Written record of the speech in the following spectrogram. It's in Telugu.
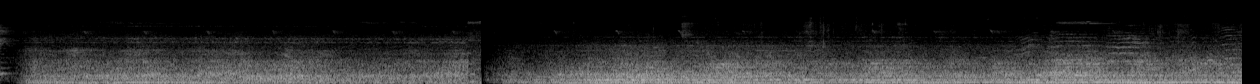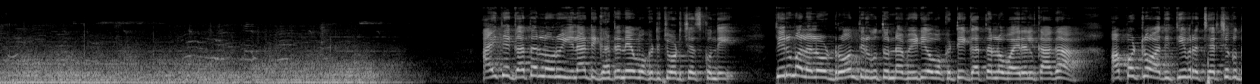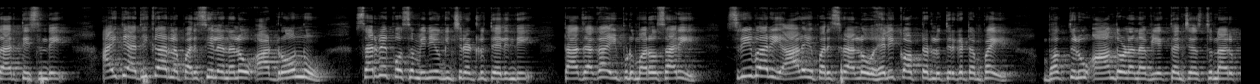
అయితే గతంలోనూ ఇలాంటి ఘటనే ఒకటి చోటు చేసుకుంది. తిరుమలలో డ్రోన్ తిరుగుతున్న వీడియో ఒకటి గతంలో వైరల్ కాగా అప్పట్లో అది తీవ్ర చర్చకు దారితీసింది. అయితే అధికారుల పరిశీలనలో ఆ డ్రోన్ను సర్వే కోసం వినియోగించినట్లు తేలింది. తాజాగా ఇప్పుడు మరోసారి శ్రీవారి ఆలయ పరిసరాల్లో హెలికాప్టర్లు తిరగటంపై భక్తులు ఆందోళన వ్యక్తం చేస్తున్నారు.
